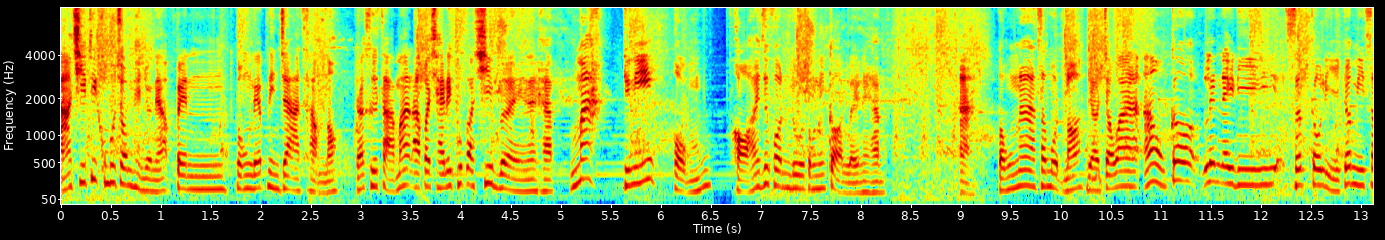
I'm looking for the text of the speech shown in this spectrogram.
อาชีพที่คุณผู้ชมเห็นอยู่เนี้ยเป็นกงเล็บนินจาอาธรรมเนาะก็คือสามารถเอาไปใช้ได้ทุกอาชีพเลยนะครับมาทีนี้ผมขอให้ทุกคนดูตรงนี้ก่อนเลยนะครับอะตรงหน้าสมุดเนาะเดี๋ยวจะว่าเอ้าก็เล่นไอดีเซิร์ฟเกาหลีก็มีส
